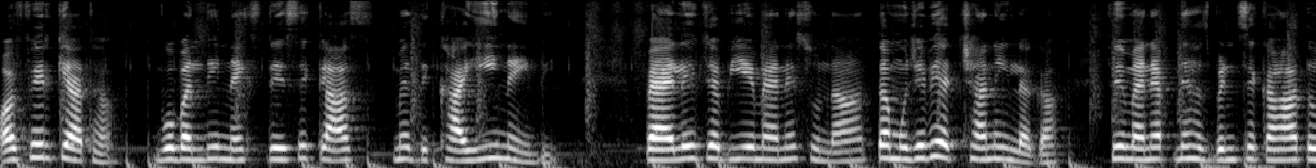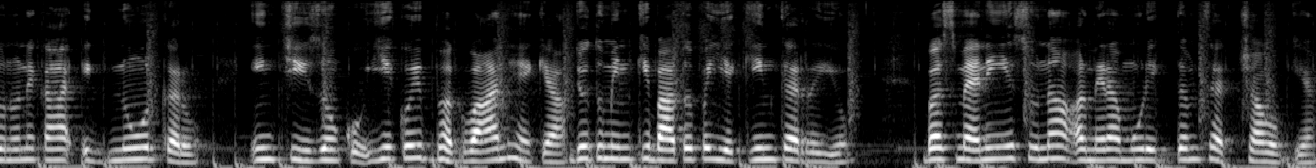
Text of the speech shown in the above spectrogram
और फिर क्या था? वो बंदी नेक्स्ट डे से क्लास में दिखाई ही नहीं दी। पहले जब ये मैंने सुना, तब मुझे भी अच्छा नहीं लगा। फिर मैंने अपने हस्बैंड से कहा तो उन्होंने कहा इग्नोर करो इन चीज़ों को। ये कोई भगवान है क्या जो तुम इनकी बातों पर यकीन कर रही हो? बस मैंने ये सुना और मेरा मूड एकदम से अच्छा हो गया।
